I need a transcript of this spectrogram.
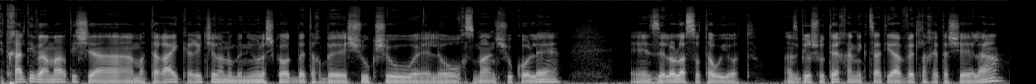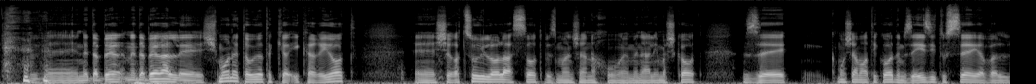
התחלתי ואמרתי שהמטרה העיקרית שלנו בניהול השקעות, בטח בשוק שהוא אה, לאורך זמן שוק עולה, אה, זה לא לעשות טעויות. אז ברשותך אני קצת אעוות לך את השאלה, ונדבר על שמונה טעויות עיקריות שרצוי לא לעשות בזמן שאנחנו מנהלים השקעות. זה, כמו שאמרתי קודם, זה easy to say, אבל,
